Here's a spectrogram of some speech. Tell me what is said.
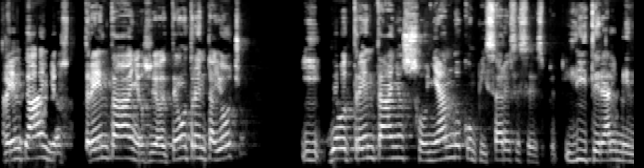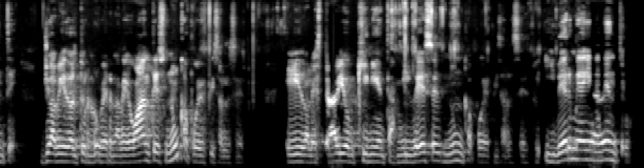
30 años, 30 años, yo tengo 38 y llevo 30 años soñando con pisar ese césped, literalmente. Yo había ido al turno Bernabéu antes, nunca puedes pisar el césped. He ido al estadio 500 mil veces, nunca puedes pisar el césped. Y verme ahí adentro.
